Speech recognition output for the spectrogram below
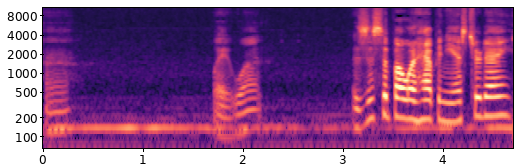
Huh? Wait, what? Is this about what happened yesterday?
